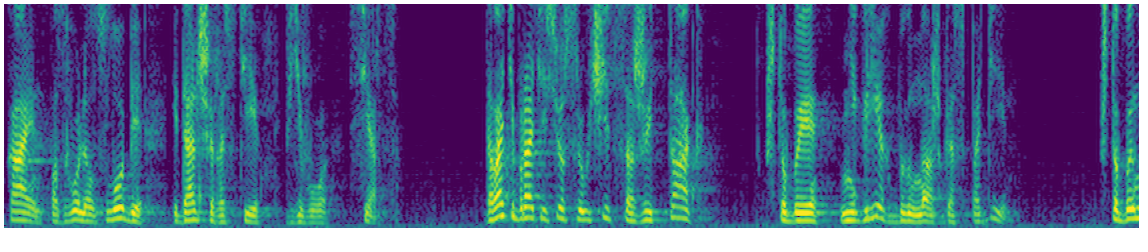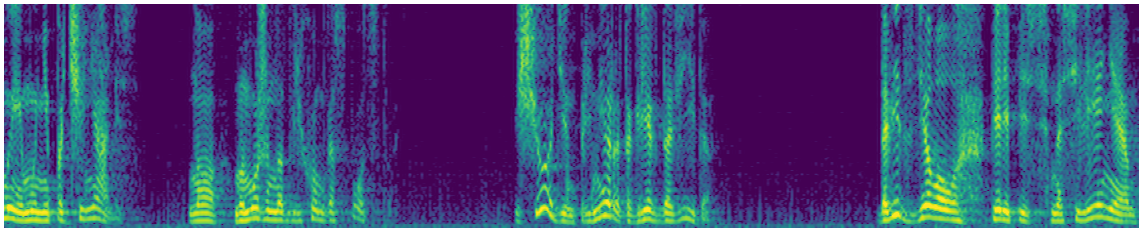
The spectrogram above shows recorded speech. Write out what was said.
Каин позволил злобе и дальше расти в его сердце. Давайте, братья и сестры, учиться жить так, чтобы не грех был наш Господин, чтобы мы ему не подчинялись, но мы можем над грехом господствовать. Еще один пример – это грех Давида. Давид сделал перепись населения.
